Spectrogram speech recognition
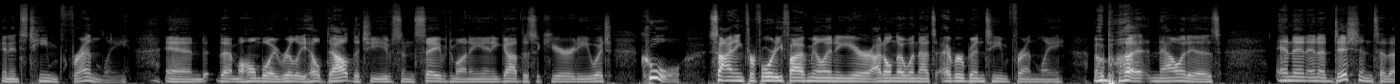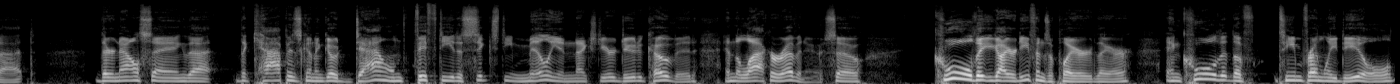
and it's team friendly and that my homeboy really helped out the Chiefs and saved money and he got the security which cool signing for 45 million a year I don't know when that's ever been team friendly but now it is and then in addition to that they're now saying that the cap is going to go down 50 to 60 million next year due to COVID and the lack of revenue. So cool that you got your defensive player there and cool that the team friendly deal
